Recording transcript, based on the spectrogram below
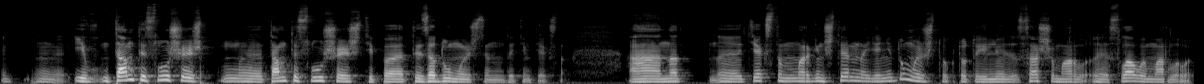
и там ты слушаешь, там ты слушаешь, типа, ты задумаешься над этим текстом. А над э, текстом Моргенштерна я не думаю, что кто-то, или Саши Марл, э, Славы Марлова,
